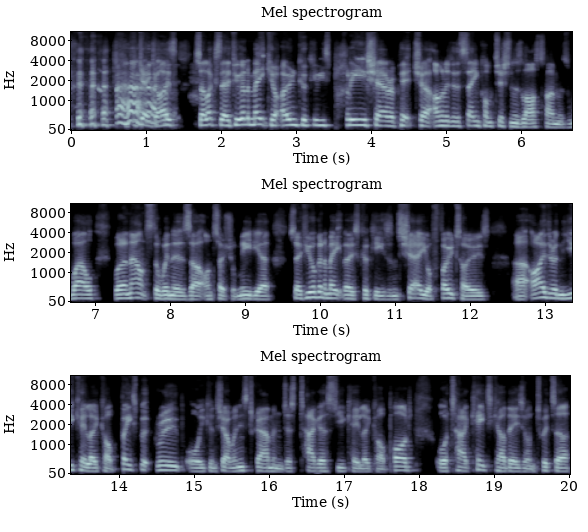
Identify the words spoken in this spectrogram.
okay, guys. So, like I said, if you're going to make your own cookies, please share a picture. I'm going to do the same competition as last time as well. We'll announce the winners uh, on social media. So, if you're going to make those cookies and share your photos, uh, either in the UK Low Carb Facebook group, or you can share them on Instagram and just tag us UK Low Carb Pod, or tag Katie Caldesi on Twitter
